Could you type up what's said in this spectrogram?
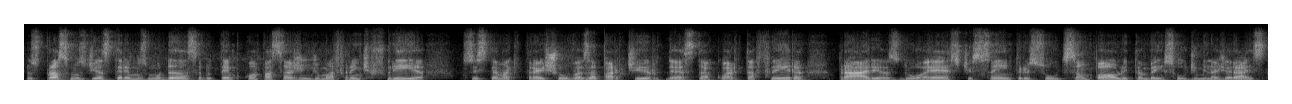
Nos próximos dias teremos mudança do tempo com a passagem de uma frente fria, um sistema que traz chuvas a partir desta quarta-feira para áreas do oeste, centro e sul de São Paulo e também sul de Minas Gerais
